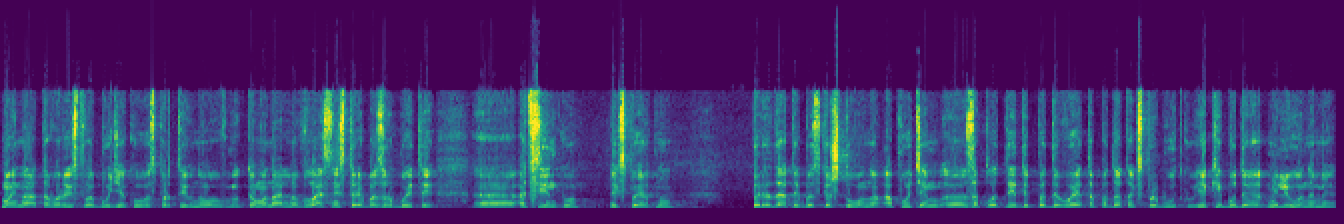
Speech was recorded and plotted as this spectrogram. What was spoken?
майна товариства будь-якого спортивного в комунальну власність, треба зробити е, оцінку експертну, передати безкоштовно, а потім е, заплатити ПДВ та податок з прибутку, який буде мільйонами е,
